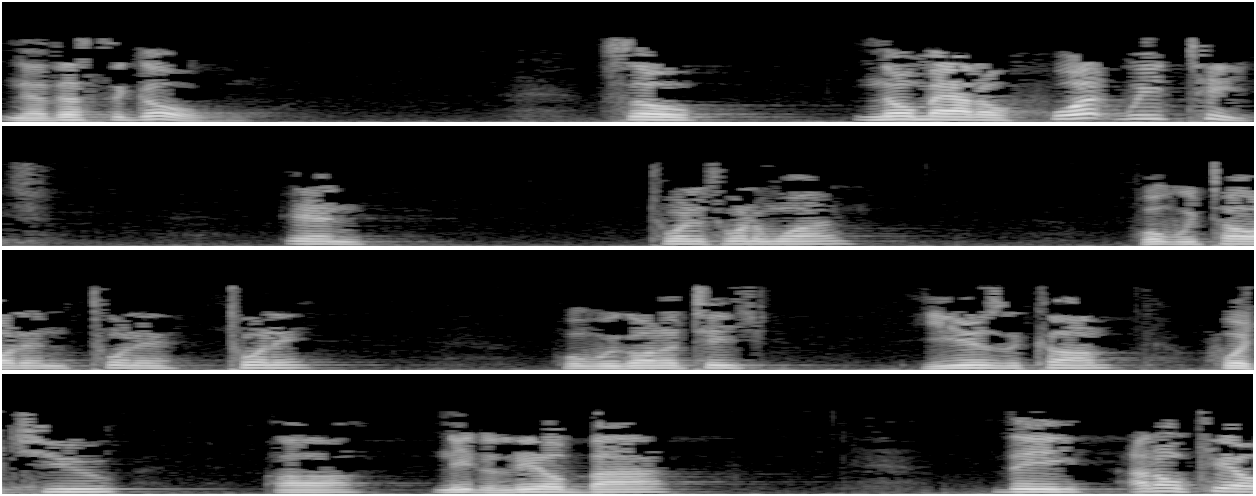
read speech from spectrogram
Now, that's the goal. So, no matter what we teach in 2021, what we taught in 2020, what we're going to teach years to come, what you uh, need to live by. The I don't care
